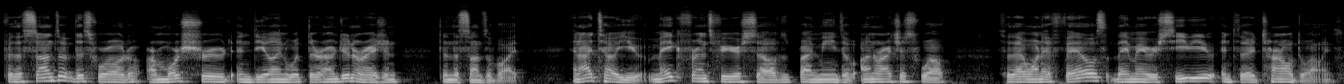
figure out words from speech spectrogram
For the sons of this world are more shrewd in dealing with their own generation than the sons of light. And I tell you, make friends for yourselves by means of unrighteous wealth, so that when it fails, they may receive you into their eternal dwellings.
